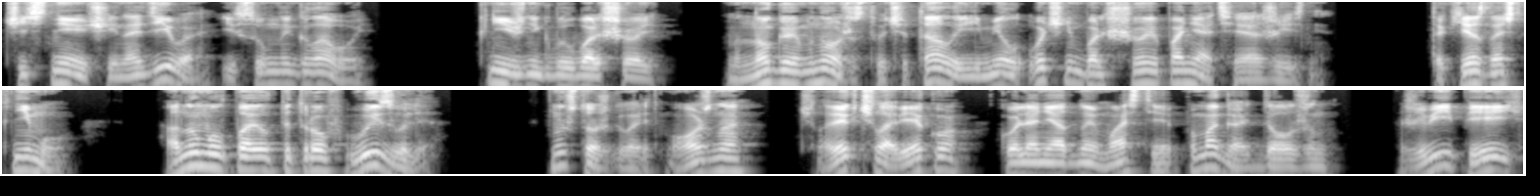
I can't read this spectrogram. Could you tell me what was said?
честнеющий на диво и с умной головой. Книжник был большой, многое множество читал и имел очень большое понятие о жизни. Так я, значит, к нему. А ну, мол, Павел Петров, вызвали, ну что ж, говорит, можно. Человек человеку, коли они одной масти, помогать должен. Живи, пей,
